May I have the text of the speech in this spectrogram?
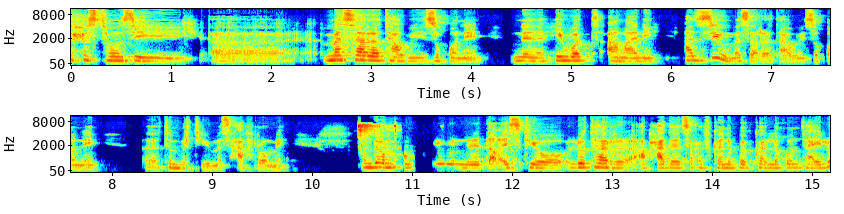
ትሕዝቶ እዚ መሰረታዊ ዝኾነ ንሂወት ኣማኒ ኣዝዩ መሰረታዊ ዝኾነ ትምህርቲ እዩ መፅሓፍ ሮሜ እንዶም ሓንቲ እውን ጠቂስክዮ ሉተር ኣብ ሓደ ፅሑፍ ከንብብ ከለኹ እንታይ ኢሉ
